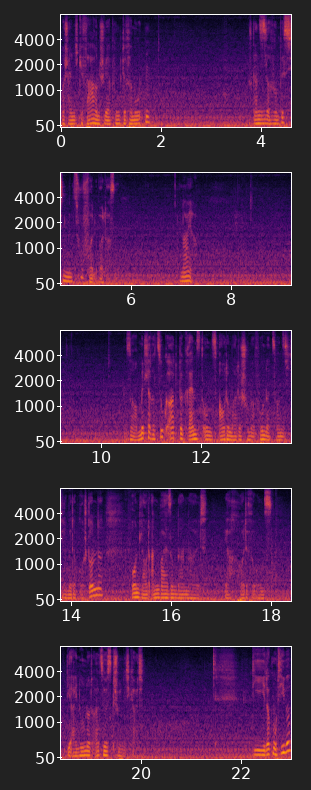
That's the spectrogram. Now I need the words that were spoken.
wahrscheinlich Gefahrenschwerpunkte vermuten. Das Ganze ist auch so ein bisschen dem Zufall überlassen. Naja. So, mittlere Zugart begrenzt uns automatisch schon auf 120 km pro Stunde und laut Anweisung dann halt, ja, heute für uns die 100 als Höchstgeschwindigkeit. Die Lokomotive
